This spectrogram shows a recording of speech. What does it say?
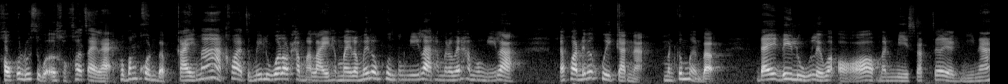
เขาก็รู้สึกว่าเออเขาเข้าใจแล้วเพราะบางคนแบบไกลมากเขาอาจจะไม่รู้ว่าเราทำอะไรทำไมเราไม่ลงทุนตรงนี้ล่ะทำไมเราไม่ทำตรงนี้ล่ะ แล้วพอได้ไปคุยกันอะมันก็เหมือนแบบได้ได้รู้เลยว่าอ๋อ มันมี structure อย่างนี้นะ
